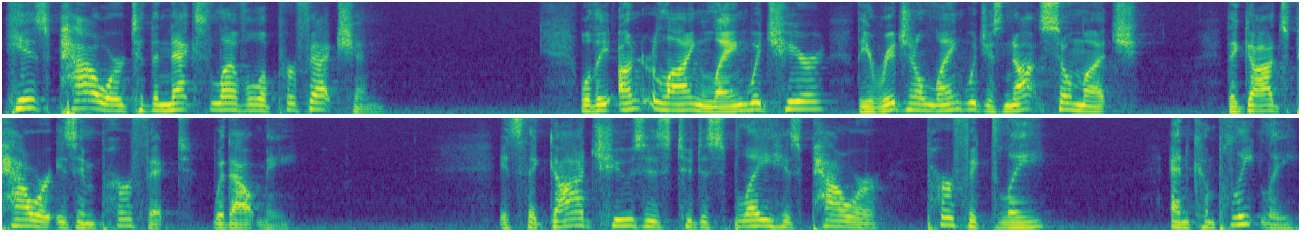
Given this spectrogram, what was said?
his power to the next level of perfection? Well, the underlying language here, the original language, is not so much that God's power is imperfect without me. It's that God chooses to display his power perfectly and completely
